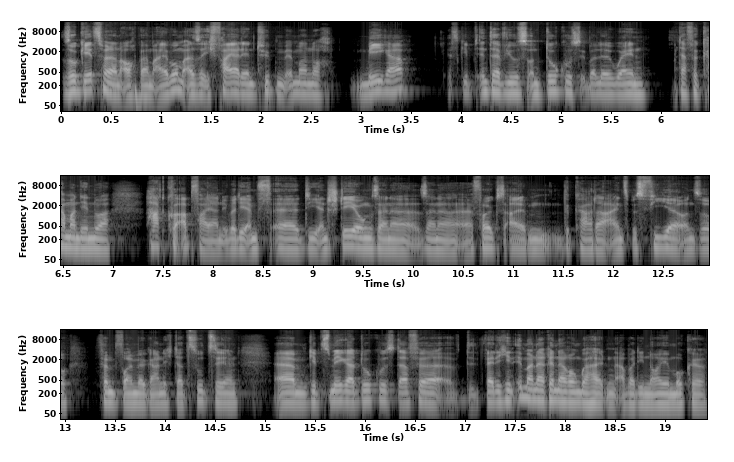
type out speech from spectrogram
so geht's mir dann auch beim Album. Also ich feiere den Typen immer noch mega. Es gibt Interviews und Dokus über Lil Wayne. Dafür kann man den nur hardcore abfeiern, über die, äh, die Entstehung seiner, seiner Erfolgsalben, The Carter 1 bis 4 und so. Fünf wollen wir gar nicht dazu zählen. Ähm, gibt's mega Dokus, dafür werde ich ihn immer in Erinnerung behalten, aber die neue Mucke,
